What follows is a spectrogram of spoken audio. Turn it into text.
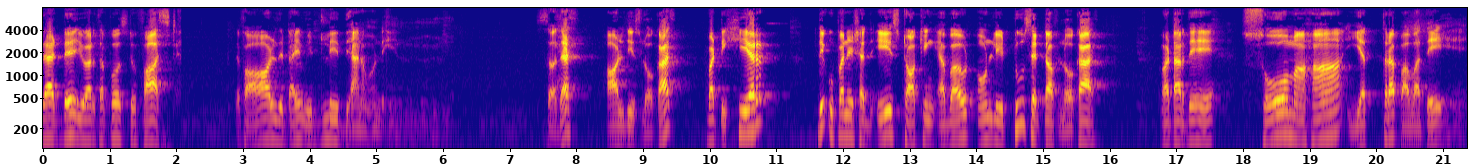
that day you are suppose to fast for all the time idli dhyanam only so thus all these lokas. But here the upanishad is talking about only two set of lokas. What are they? Somaha yatra pavate.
